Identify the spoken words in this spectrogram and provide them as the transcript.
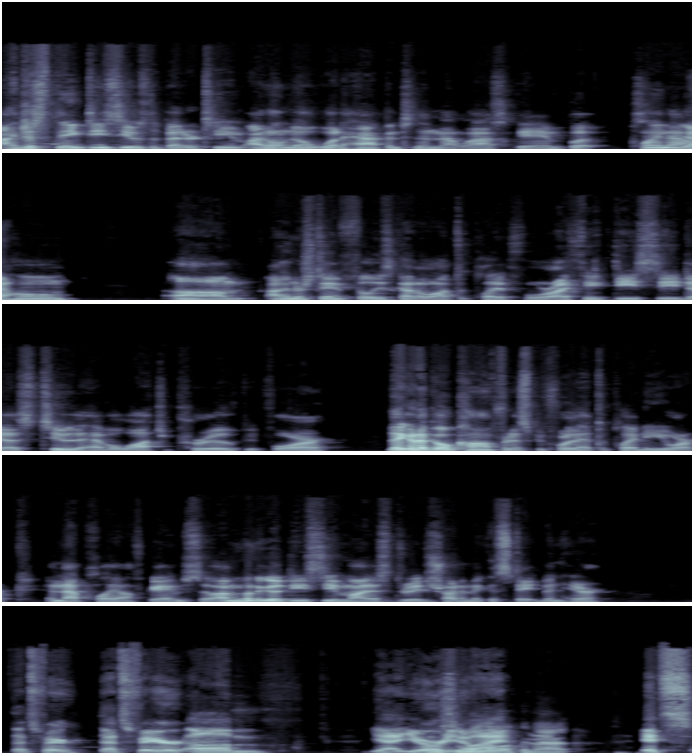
I just think DC was the better team. I don't know what happened to them that last game, but playing at Yeah. home, um, I understand Philly's got a lot to play for. I think DC does too. They have a lot to prove before they got to build confidence before they have to play New York in that playoff game. So I'm going to go DC minus three to try to make a statement here. That's fair. That's fair. Um, yeah, you already know. I, looking at? It's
